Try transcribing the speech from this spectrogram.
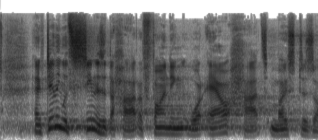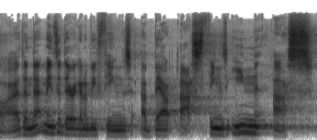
And if dealing with sin is at the heart of finding what our hearts most desire, then that means that there are going to be things about us, things in us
